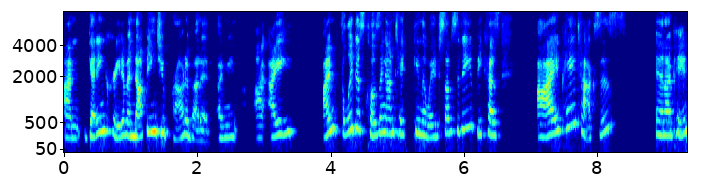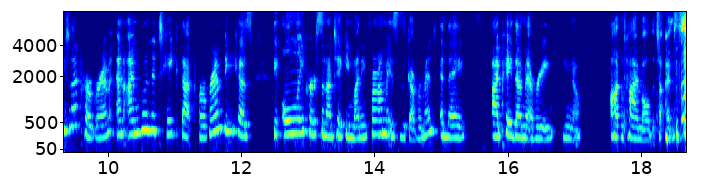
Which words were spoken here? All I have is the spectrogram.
I'm um, getting creative and not being too proud about it. I mean, I, I I'm fully disclosing I'm taking the wage subsidy because I pay taxes and I pay into that program and I'm going to take that program because the only person I'm taking money from is the government and they I pay them every, you know, on time all the time. So.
